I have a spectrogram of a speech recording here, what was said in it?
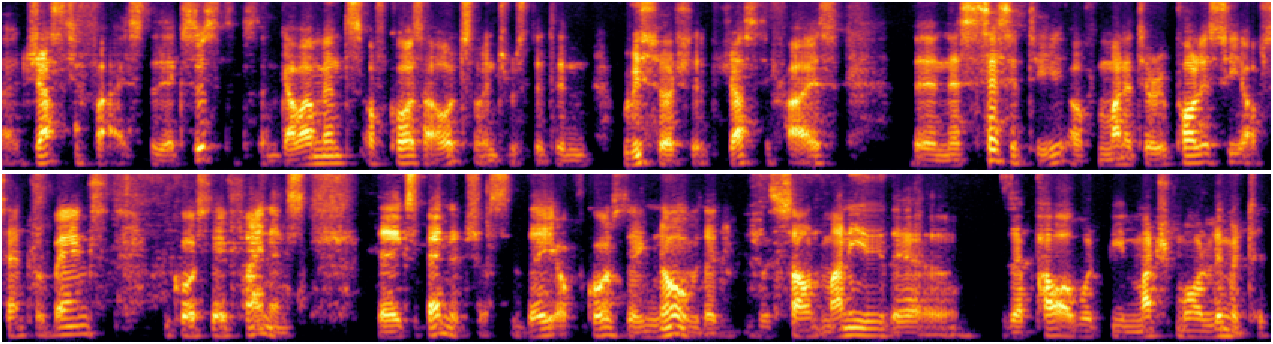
uh, justifies the existence. And governments, of course, are also interested in research that justifies the necessity of monetary policy of central banks because they finance their expenditures. They, of course, they know that with sound money, their their power would be much more limited.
